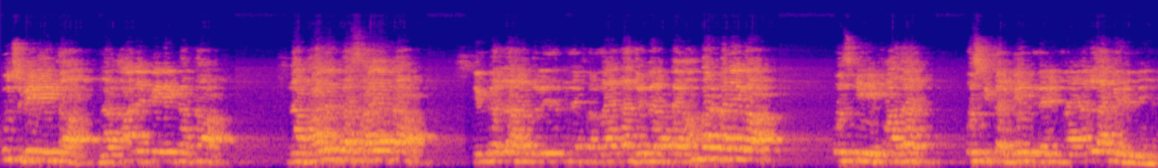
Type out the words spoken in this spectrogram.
कुछ भी नहीं था, ना खाने पीने का था, ना भारत का साया था, क्योंकि अल्लाह रब्बुल इज़्ज़त ने फरमाया था, जो मेरा पैगंबर बनेगा, उसकी हिफाजत, उसकी तरबियत मेरे मैं अल्लाह के में है।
